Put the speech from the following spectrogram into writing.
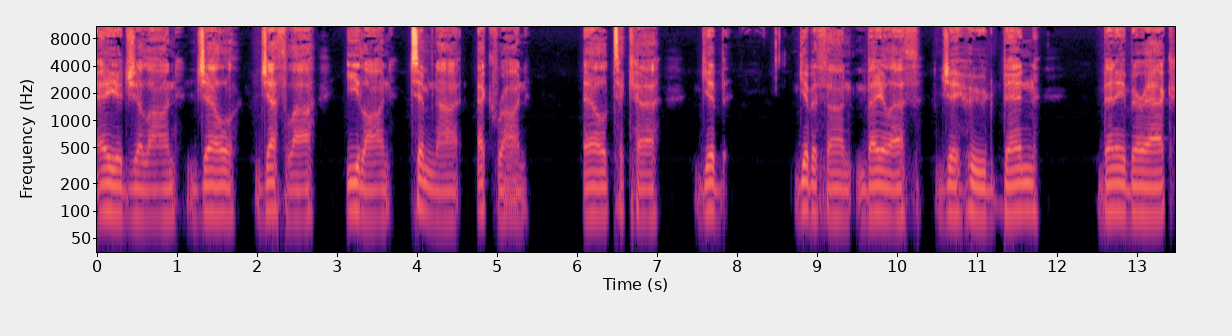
Ayajalon, Jel, Jethla, Elon, Timnah, Ekron, El Tekeh, Gib, Gibbethon, Baaleth, Jehud, Ben, Bene Barak,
